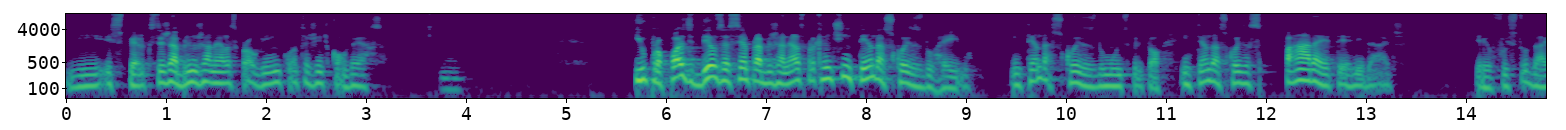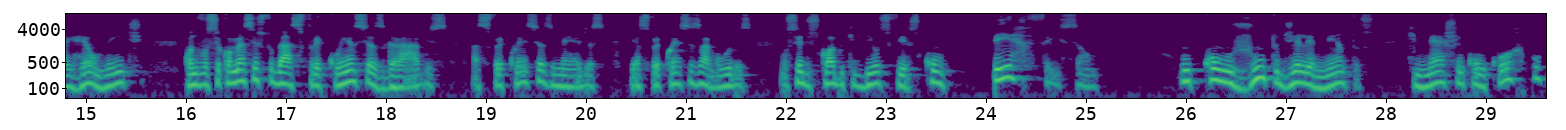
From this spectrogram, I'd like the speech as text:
E espero que esteja abrindo janelas para alguém enquanto a gente conversa. Uhum. E o propósito de Deus é sempre abrir janelas para que a gente entenda as coisas do reino, entenda as coisas do mundo espiritual, entenda as coisas para a eternidade. E aí eu fui estudar e realmente, quando você começa a estudar as frequências graves, as frequências médias e as frequências agudas, você descobre que Deus fez com perfeição um conjunto de elementos que mexem com o corpo,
